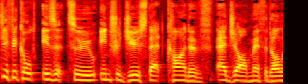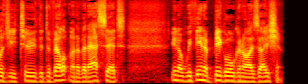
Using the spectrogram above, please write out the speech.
difficult is it to introduce that kind of agile methodology to the development of an asset, you know, within a big organisation?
